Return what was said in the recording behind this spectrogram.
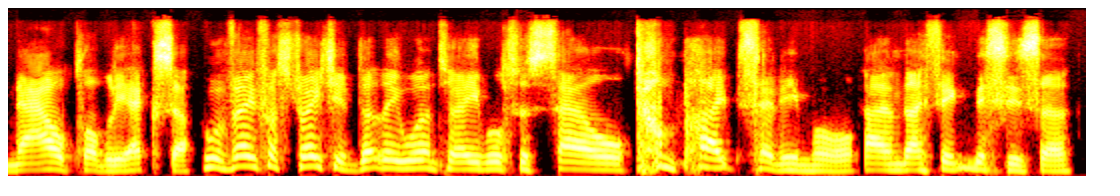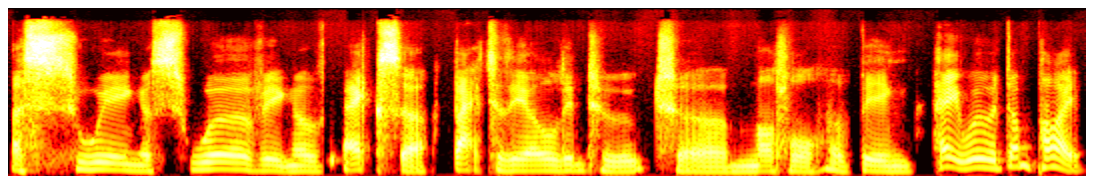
now probably EXA, who were very frustrated that they weren't able to sell dumb pipes anymore. And I think this is a, a swing, a swerving of EXA back to the old Interroute uh, model of being, hey, we're a dumb pipe.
